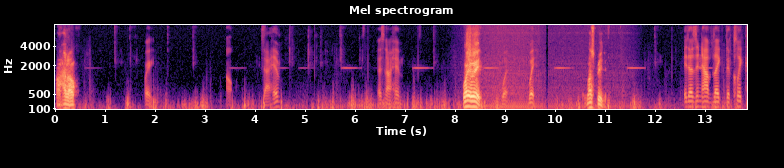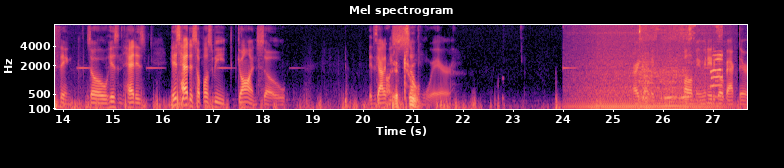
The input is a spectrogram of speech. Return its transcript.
Oh, hello. Wait. Oh, is that him? That's not him. Wait, wait. What? Wait. It must be. It doesn't have like the click thing. So his head is his head is supposed to be gone, so it's gotta Oh, be somewhere. Alright follow me. We need to go back there.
